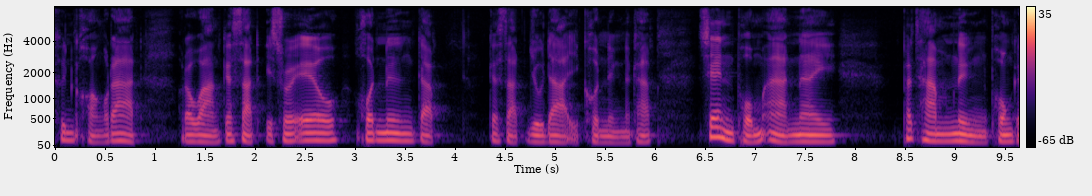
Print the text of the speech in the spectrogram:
ขึ้นครองราชระหว่างกษัตริย์อิสราเอลคนหนึ่งกับกษัตริย์ยูดาห์อีกคนหนึ่งนะครับ เช่นผมอ่านในพระธรรมหนึ่งพงก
